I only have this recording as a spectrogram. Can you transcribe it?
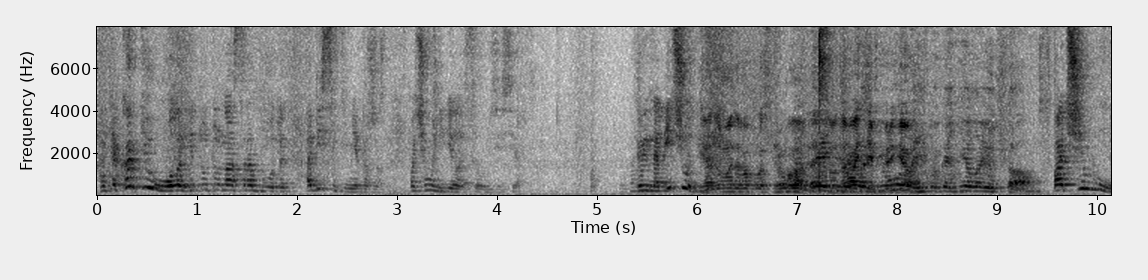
Хотя кардиологи тут у нас работают. Объясните мне, пожалуйста, почему не делается УЗИ сердца? При наличии... Я думаю, это вопрос не по адресу. Давайте перейдем. только делают там. Почему?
